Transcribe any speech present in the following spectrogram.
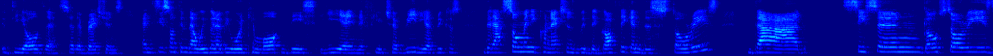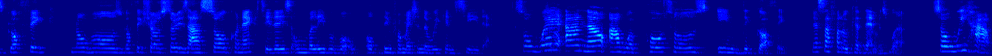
the other celebrations. And this is something that we're going to be working more this year in the future videos because there are so many connections with the Gothic and the stories that season, ghost stories, Gothic novels, Gothic short stories are so connected that it's unbelievable the information that we can see there. So where are now our portals in the Gothic? Let's have a look at them as well. So we have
